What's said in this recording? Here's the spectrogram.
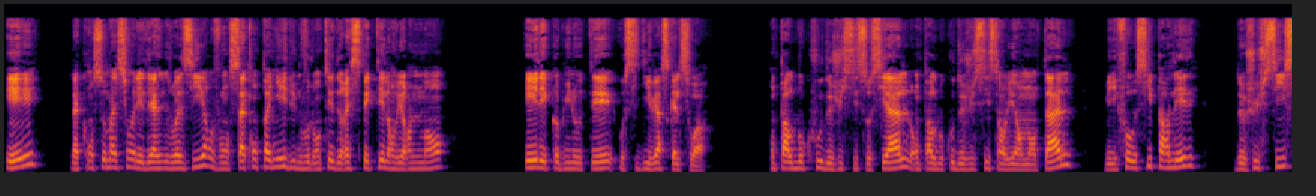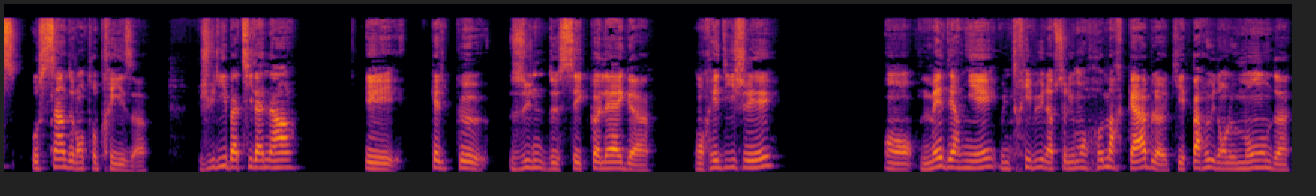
et la consommation et les loisirs vont s'accompagner d'une volonté de respecter l'environnement et les communautés aussi diverses qu'elles soient. On parle beaucoup de justice sociale, on parle beaucoup de justice environnementale, mais il faut aussi parler de justice au sein de l'entreprise. Julie Batilana et quelques-unes de ses collègues ont rédigé en mai dernier une tribune absolument remarquable qui est parue dans le monde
